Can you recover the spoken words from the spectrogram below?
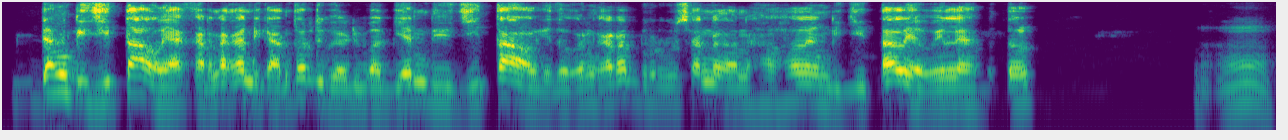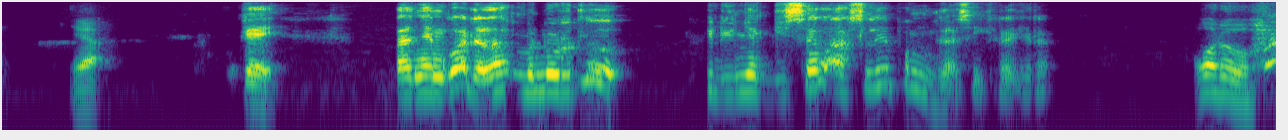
bidang digital ya karena kan di kantor juga di bagian digital gitu kan karena berurusan dengan hal-hal yang digital ya Will ya betul Mm-mm. oke pertanyaan gue adalah menurut lo videonya Gisel asli apa enggak sih kira-kira Waduh.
